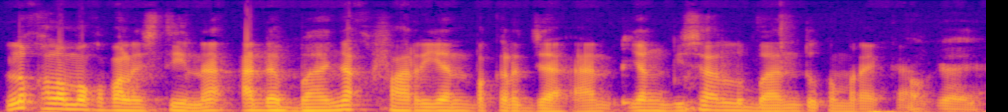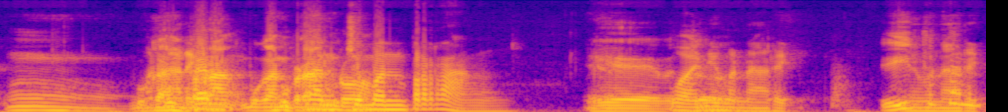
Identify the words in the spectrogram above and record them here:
lo kalau mau ke Palestina ada banyak varian pekerjaan yang bisa lo bantu ke mereka. Oke. Hmm. Bukan Menarik. perang, bukan, perang doang. cuman perang. Iya, Wah, betul. ini menarik. Itu ini kan menarik.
